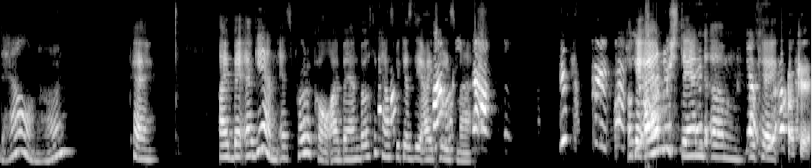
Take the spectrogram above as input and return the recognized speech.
calm down, hon. Okay. I ban again. It's protocol. I ban both accounts because the IPs match. This is very funny. Okay, I understand. Um, okay, Okay.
